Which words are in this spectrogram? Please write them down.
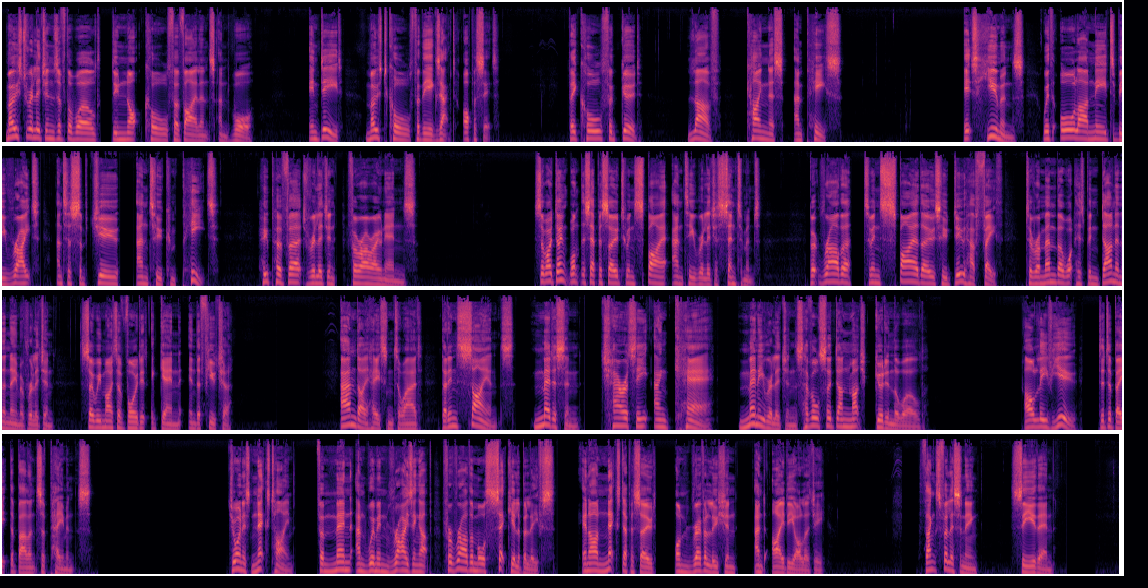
Most religions of the world do not call for violence and war. Indeed, most call for the exact opposite. They call for good, love, kindness, and peace. It's humans, with all our need to be right and to subdue and to compete, who pervert religion for our own ends. So I don't want this episode to inspire anti religious sentiment, but rather to inspire those who do have faith to remember what has been done in the name of religion so we might avoid it again in the future. And I hasten to add that in science, medicine, charity, and care, many religions have also done much good in the world. I'll leave you to debate the balance of payments. Join us next time for men and women rising up for rather more secular beliefs in our next episode on revolution and ideology. Thanks for listening. See you then.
